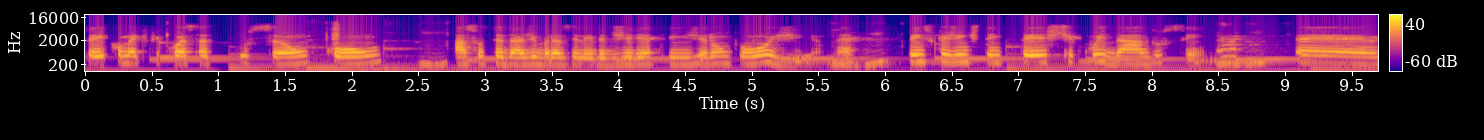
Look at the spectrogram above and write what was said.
sei como é que ficou essa discussão com uhum. A Sociedade Brasileira de Geriatria e Gerontologia, né? Uhum. Penso que a gente tem que ter este cuidado, sim. Né? É,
